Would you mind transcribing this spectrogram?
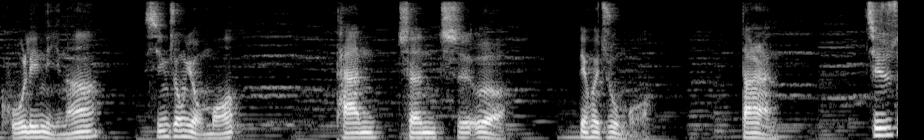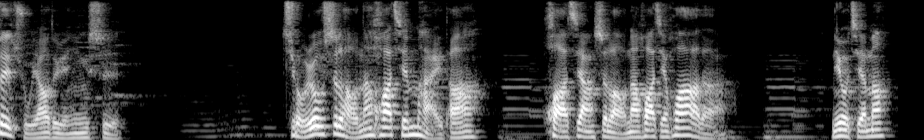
狐狸你呢？心中有魔，贪嗔痴恶便会铸魔。当然。其实最主要的原因是，酒肉是老衲花钱买的，画像是老衲花钱画的。你有钱吗？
